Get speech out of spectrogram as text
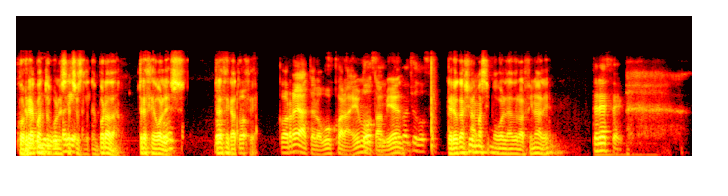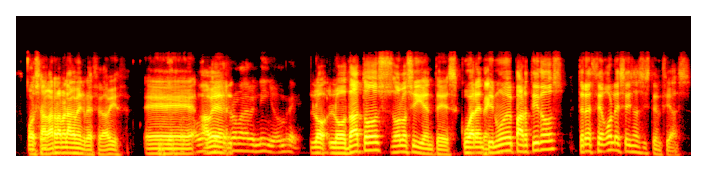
Correa, ¿cuántos goles ha hecho esta temporada? 13 goles. 13, 14. Correa, te lo busco ahora mismo 12, también. creo que ha hecho 12. Creo que ha sido el máximo goleador al final, ¿eh? 13. Pues agárrame la que me crece, David. Eh, a que ver, es Roma de ver niño, hombre. lo- los datos son los siguientes: 49 partidos, 13 goles, 6 asistencias.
